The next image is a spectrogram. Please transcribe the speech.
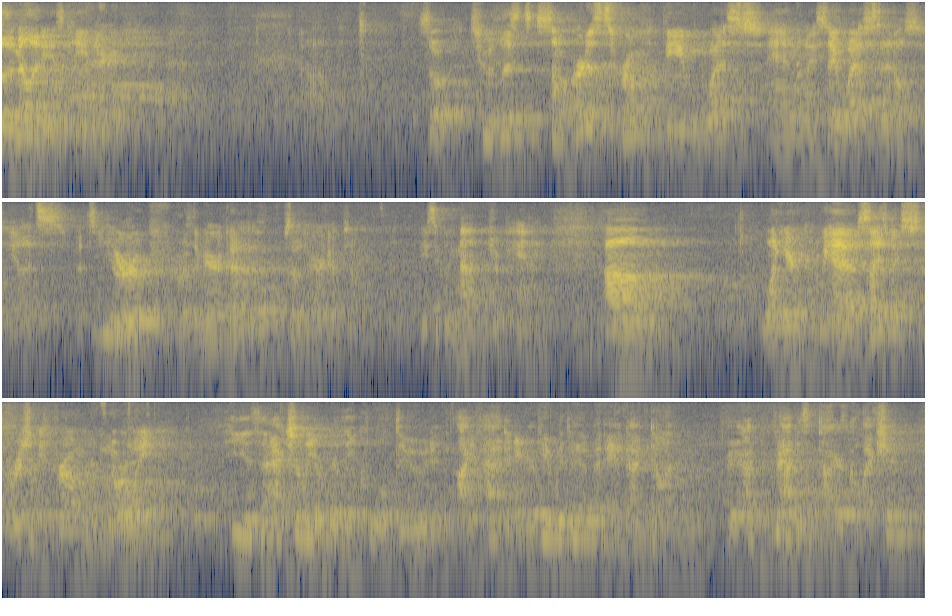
So the melody is key there. Um, So to list some artists from the West, and when I say West, that also, you know, that's, that's Europe, North America, South America, so basically not Japan. Um, one here, we have Seismix, originally from Norway. He is actually a really cool dude. I've had an interview with him, and I've done. I've had his entire collection,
